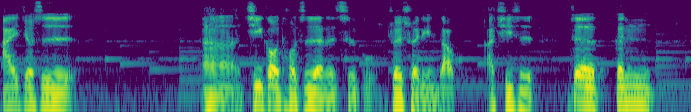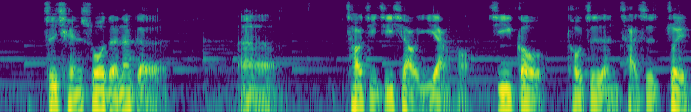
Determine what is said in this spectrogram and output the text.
I 就是呃机构投资人的持股，追随领导股啊。其实这跟之前说的那个呃超级绩效一样哈，机构投资人才是最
